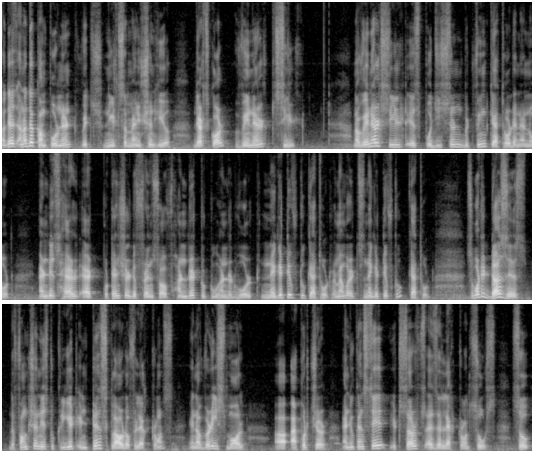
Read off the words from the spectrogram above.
Now, there is another component which needs a mention here that is called Wehnelt silt. Now, Wehnelt silt is positioned between cathode and anode and is held at potential difference of 100 to 200 volt negative to cathode. Remember it is negative to cathode. So, what it does is the function is to create intense cloud of electrons in a very small uh, aperture and you can say it serves as electron source. So,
